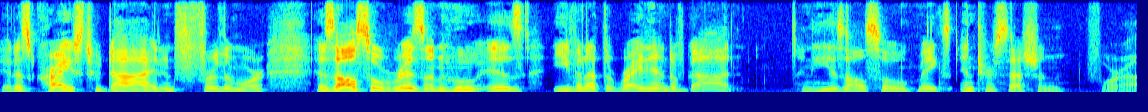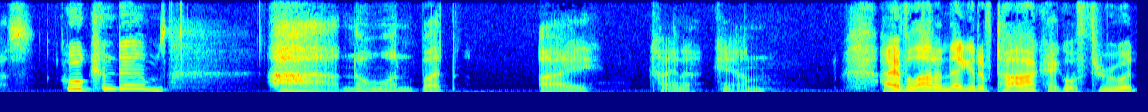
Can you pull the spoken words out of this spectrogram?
It is Christ who died, and furthermore is also risen, who is even at the right hand of God. And he is also makes intercession for us. Who condemns? Ah, no one, but I kind of can. I have a lot of negative talk. I go through it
